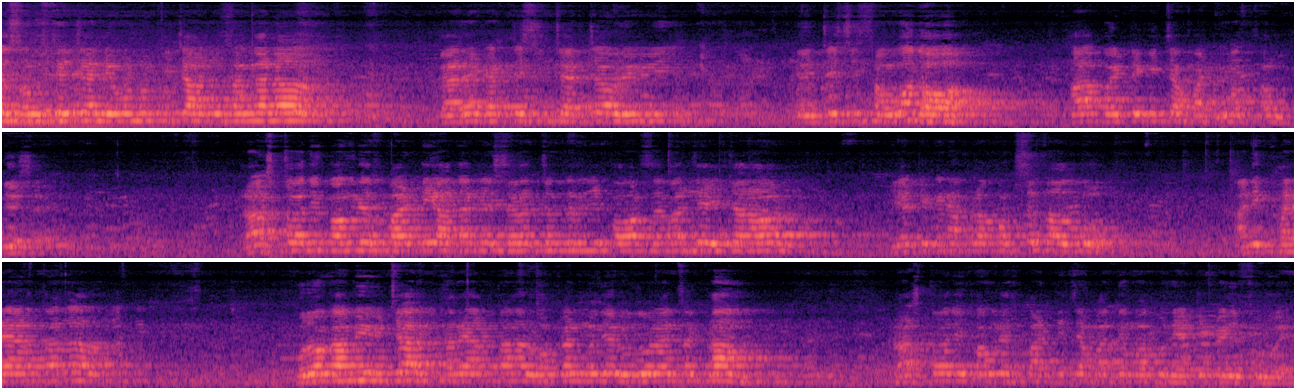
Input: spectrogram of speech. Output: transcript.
आहे. संस्थेच्या निवडणुकीच्या अनुषंगानं कार्यकर्त्याशी चर्चा व्हावी त्यांच्याशी संवाद व्हावा हा बैठकीच्या पाठीमागचा उद्देश आहे. राष्ट्रवादी काँग्रेस पार्टी आदरणीय शरदचंद्रजी पवार साहेबांच्या विचारावर या ठिकाणी आपला पक्ष चालतो. आणि खऱ्या अर्थानं पुरोगामी विचार खऱ्या अर्थानं लोकांमध्ये रुजवण्याचं काम राष्ट्रवादी काँग्रेस पार्टीच्या माध्यमातून या ठिकाणी सुरू आहे.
